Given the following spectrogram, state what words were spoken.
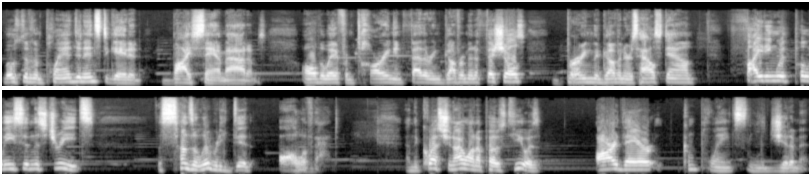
Most of them planned and instigated by sam adams all the way from tarring and feathering government officials burning the governor's house down fighting with police in the streets. The sons of liberty did all of that and the question I want to pose to you is are their complaints legitimate?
